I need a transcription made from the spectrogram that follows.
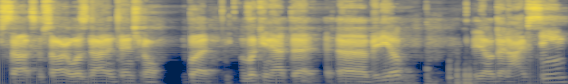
sucks. I'm sorry, it was not intentional. But looking at that uh, video, you know, that I've seen,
